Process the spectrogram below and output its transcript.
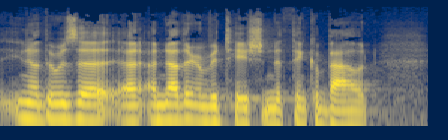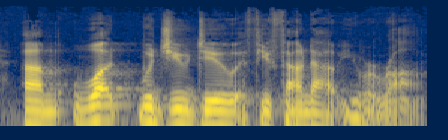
you know there was a, a another invitation to think about um, what would you do if you found out you were wrong.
